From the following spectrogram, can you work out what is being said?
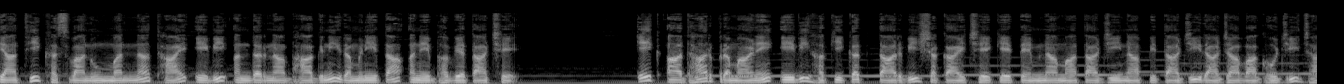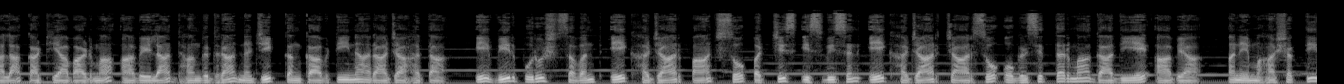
ત્યાંથી ખસવાનું મન ન થાય એવી અંદરના ભાગની રમણીયતા અને ભવ્યતા છે. એક આધાર પ્રમાણે એવી હકીકત તારવી શકાય છે કે તેમના માતાજીના પિતાજી રાજા વાઘોજી ઝાલા કાઠિયાવાડમાં આવેલા ધાંગધ્રા નજીક કંકાવટીના રાજા હતા. એ વીર પુરુષ સંવંત એક હજાર પાંચસો પચીસ ઈસવીસન એક હજાર ચારસો ઓગણસિત્તરમાં ગાદીએ આવ્યા. અને મહાશક્તિ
